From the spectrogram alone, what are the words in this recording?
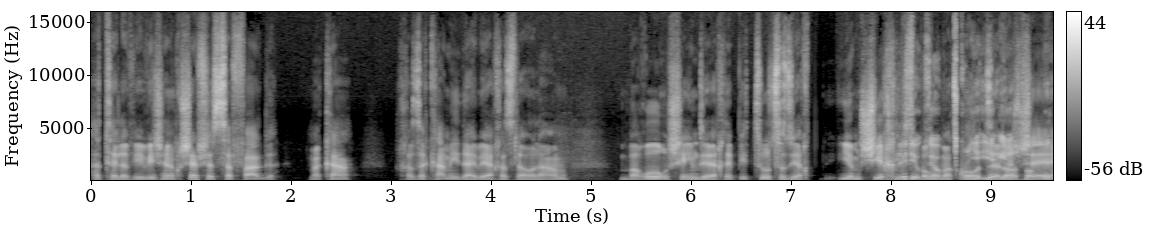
התל אביבי, שאני חושב שספג מכה חזקה מדי ביחס לעולם. ברור שאם זה ילך לפיצוץ אז ימשיך בדיוק, לספוג מכות, זה לא ש... בדיוק.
